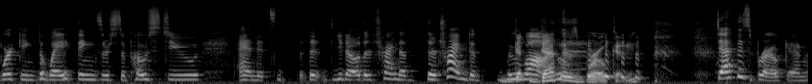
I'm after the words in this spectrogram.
working the way things are supposed to and it's you know they're trying to they're trying to move De- on death is broken. death is broken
